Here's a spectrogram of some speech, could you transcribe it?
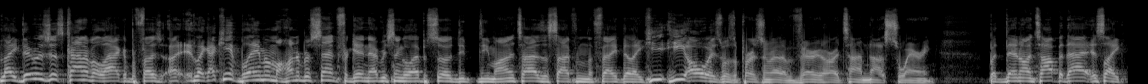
like there was just kind of a lack of professional. Like I can't blame him 100 percent for getting every single episode de- demonetized. Aside from the fact that like he he always was a person who had a very hard time not swearing. But then on top of that, it's like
